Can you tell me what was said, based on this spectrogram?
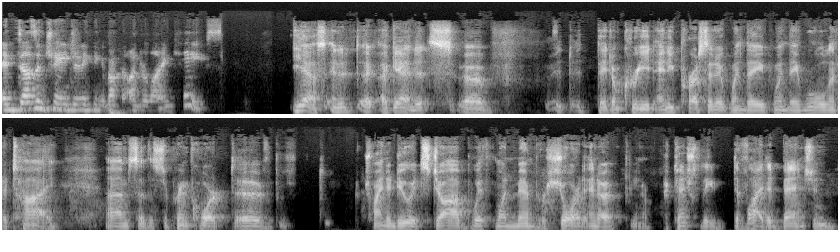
and doesn't change anything about the underlying case. Yes, and it, again, it's uh, it, they don't create any precedent when they when they rule in a tie. Um, so the Supreme Court uh, trying to do its job with one member short and a you know, potentially divided bench. And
